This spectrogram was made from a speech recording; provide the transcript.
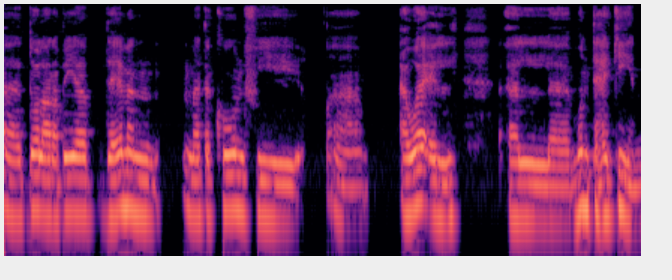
الدول العربية دائما ما تكون في أوائل المنتهكين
